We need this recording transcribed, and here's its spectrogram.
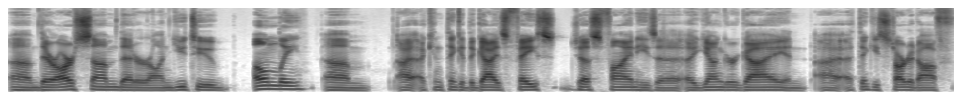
um, there are some that are on YouTube only. Um, I, I can think of the guy's face just fine. He's a, a younger guy, and I, I think he started off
